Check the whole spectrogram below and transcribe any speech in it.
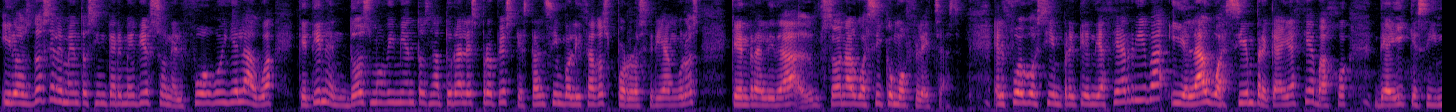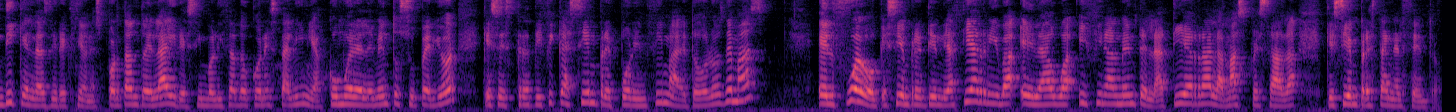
y los dos elementos intermedios son el fuego y el agua, que tienen dos movimientos naturales propios que están simbolizados por los triángulos, que en realidad son algo así como flechas. El fuego siempre tiende hacia arriba y el agua siempre cae hacia abajo, de ahí que se indiquen las direcciones. Por tanto, el aire simbolizado con esta línea como el elemento superior que se estratifica siempre por encima de todos los demás, el fuego que siempre tiende hacia arriba, el agua y finalmente la tierra, la más pesada, que siempre está en el centro.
